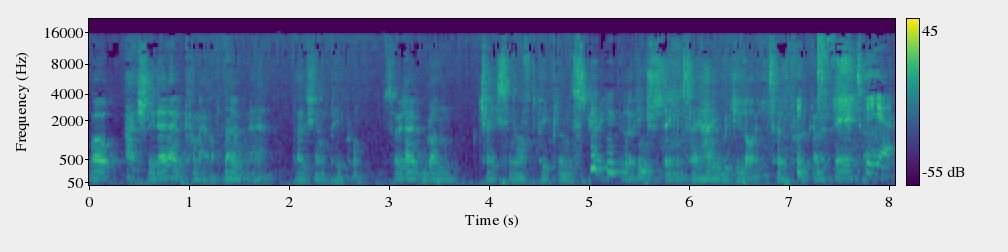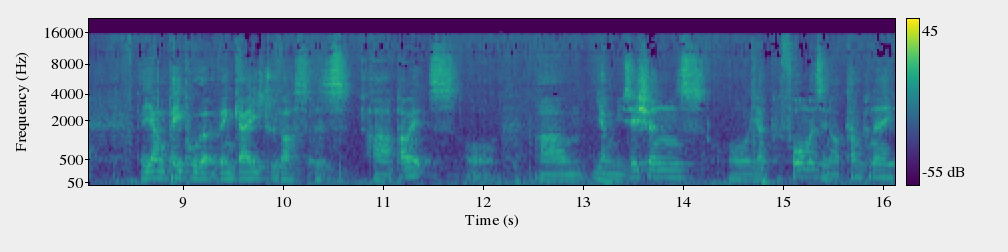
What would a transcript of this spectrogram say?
Well, actually, they don't come out of nowhere, those young people. So we don't run chasing after people on the street that look interesting and say, hey, would you like to program a theatre? Yeah. The young people that have engaged with us as uh, poets or um, young musicians or young performers in our company,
